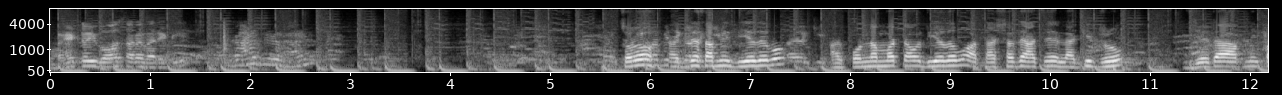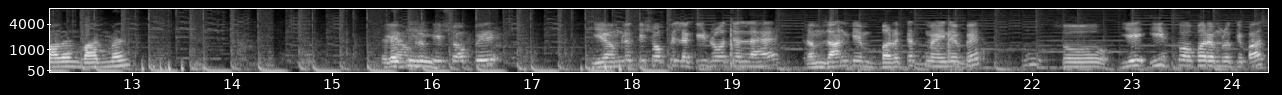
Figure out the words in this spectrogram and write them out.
पैंट का भी बहुत सारा वैरायटी है চলো অ্যাড্রেস আমি দিয়ে দেবো আর ফোন নাম্বারটাও দিয়ে দেবো আর তার সাথে আছে লাকি ড্রো যেটা আপনি পাবেন বাগম্যান ये এটা हम কি लोग के शॉप पे ये हम लोग के शॉप पे लकी ड्रॉ चल रहा है रमजान के बरकत महीने पे तो ये ईद का ऑफर हम लोग के पास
